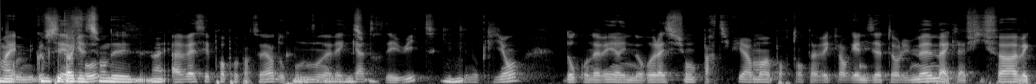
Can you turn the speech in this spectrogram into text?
ouais, comme, comme cette organisation des, ouais. avait ses propres partenaires. Donc Comme nous, on avait quatre des huit qui Mhm. étaient nos clients. Donc on avait une relation particulièrement importante avec l'organisateur lui-même, avec la FIFA, avec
